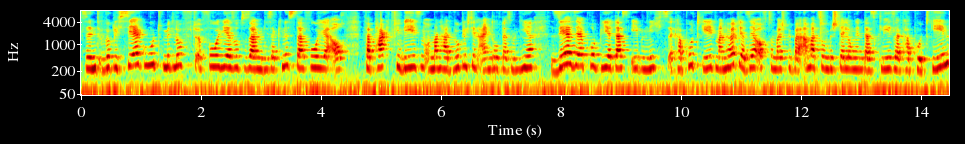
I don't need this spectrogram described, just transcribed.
sind wirklich sehr gut mit Luftfolie sozusagen, mit dieser Knisterfolie auch verpackt gewesen und man hat wirklich den Eindruck, dass man hier sehr, sehr probiert, dass eben nichts kaputt geht. Man hört ja sehr oft zum Beispiel bei Amazon Bestellungen, dass Gläser kaputt gehen.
